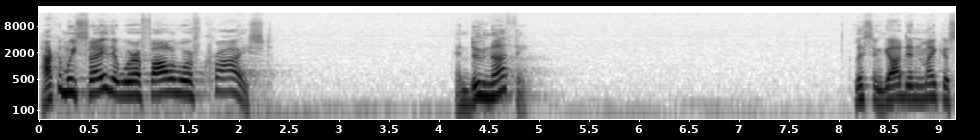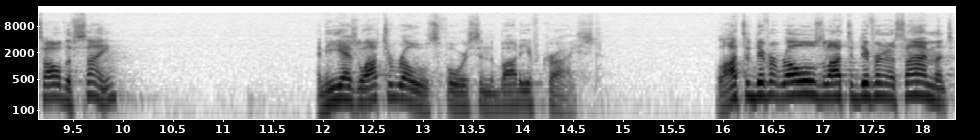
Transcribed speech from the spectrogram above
How can we say that we're a follower of Christ and do nothing? Listen, God didn't make us all the same. And He has lots of roles for us in the body of Christ. Lots of different roles, lots of different assignments,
